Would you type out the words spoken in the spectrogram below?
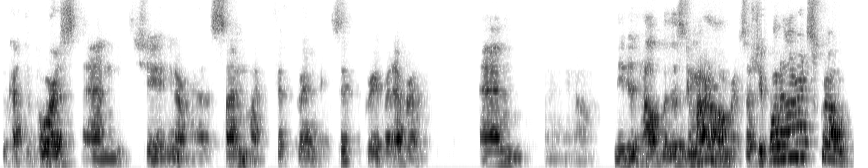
who got divorced and she, you know, had a son like fifth grade, sixth grade, whatever, and, you know, needed help with his Gemara homework. So she bought an ArtScroll.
